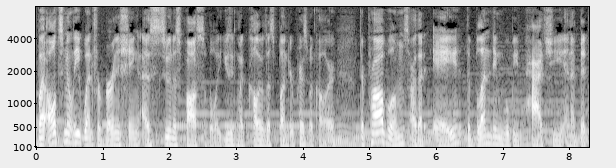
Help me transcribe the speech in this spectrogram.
but ultimately went for burnishing as soon as possible using my colorless blender Prismacolor. The problems are that A, the blending will be patchy and a bit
